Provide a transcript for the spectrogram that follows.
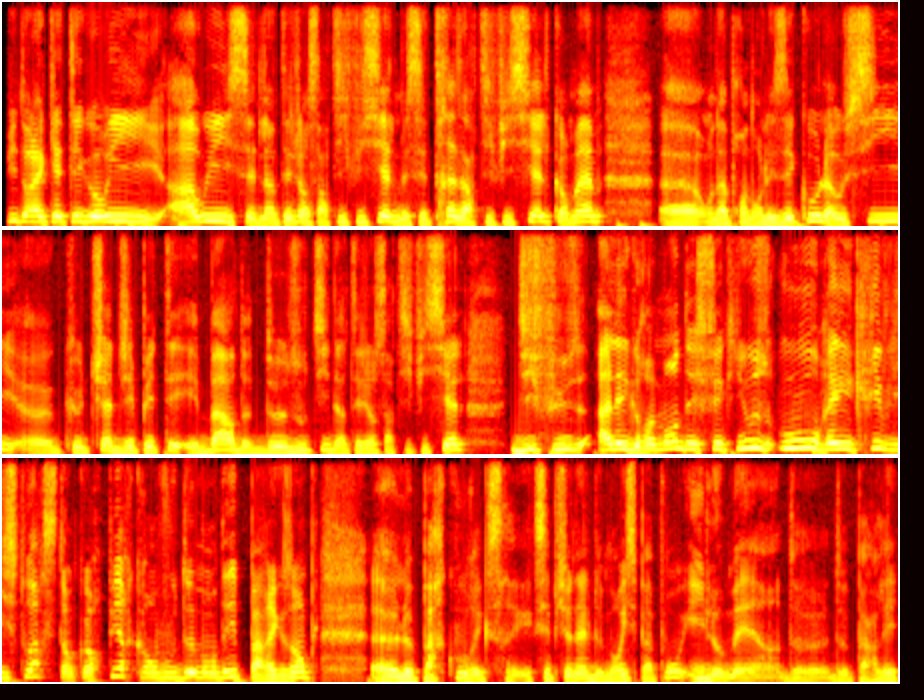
puis dans la catégorie, ah oui, c'est de l'intelligence artificielle, mais c'est très artificiel quand même. Euh, on apprend dans les échos, là aussi, euh, que ChatGPT et Bard, deux outils d'intelligence artificielle, diffusent allègrement des fake news ou réécrivent l'histoire. C'est encore pire quand vous demandez, par exemple, euh, le parcours exceptionnel de Maurice Papon. Il omet hein, de, parler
